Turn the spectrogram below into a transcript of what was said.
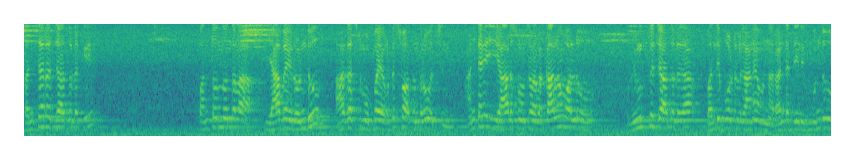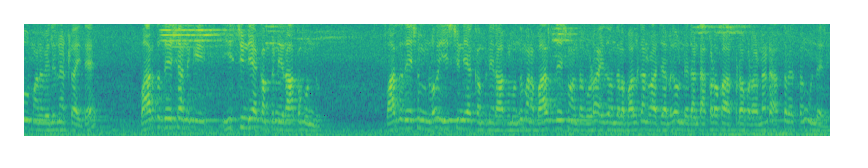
సంచార జాతులకి పంతొమ్మిది వందల యాభై రెండు ఆగస్టు ముప్పై ఒకటి స్వాతంత్రం వచ్చింది. అంటే ఈ ఆరు సంవత్సరాల కాలం వాళ్ళు విముక్త జాతులుగా బందిపోటులుగానే ఉన్నారు. అంటే దీనికి ముందు మనం వెళ్ళినట్లయితే భారతదేశానికి ఈస్ట్ ఇండియా కంపెనీ రాకముందు భారతదేశంలో ఈస్ట్ ఇండియా కంపెనీ రాకముందు మన భారతదేశం అంతా కూడా ఐదు వందల బాల్కన్ రాజ్యాలుగా ఉండేది అంటే అక్కడ ఒక అక్కడ అంటే అస్తవ్యస్తంగా ఉండేది.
